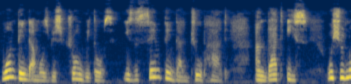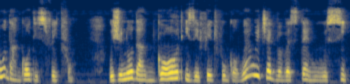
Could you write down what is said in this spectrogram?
one thing that must be strong with us is the same thing that Job had, and that is we should know that God is faithful. We should know that God is a faithful God. When we check verse 10, we will see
